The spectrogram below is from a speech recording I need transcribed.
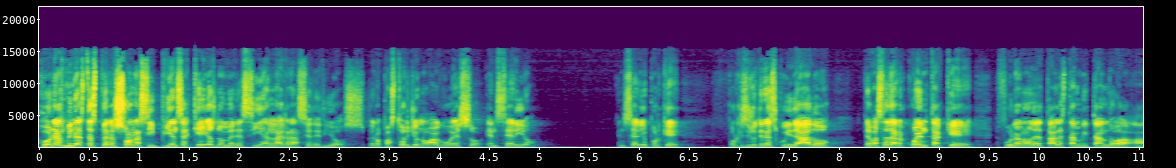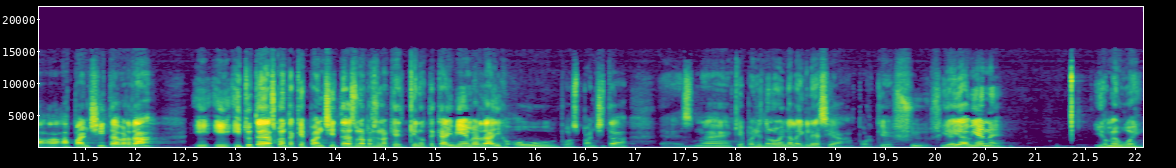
Jonás mira a estas personas y piensa que ellos no merecían la gracia de Dios. Pero pastor, yo no hago eso. ¿En serio? ¿En serio? Porque, porque si no tienes cuidado, te vas a dar cuenta que fulano de tal está invitando a, Panchita, ¿verdad? Y, tú te das cuenta que Panchita es una persona que, no te cae bien, ¿verdad? Dijo, oh, pues Panchita, que Panchita no venga a la iglesia, porque si ella viene, yo me voy.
